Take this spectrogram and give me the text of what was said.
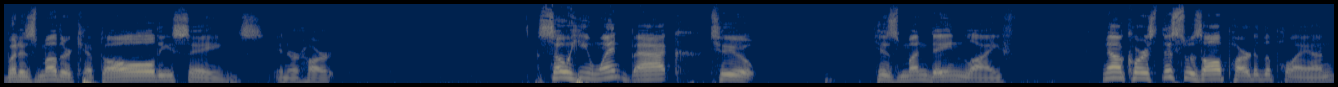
But his mother kept all these sayings in her heart. So he went back to his mundane life. Now, of course, this was all part of the plan.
